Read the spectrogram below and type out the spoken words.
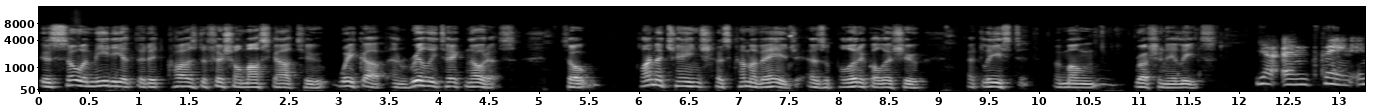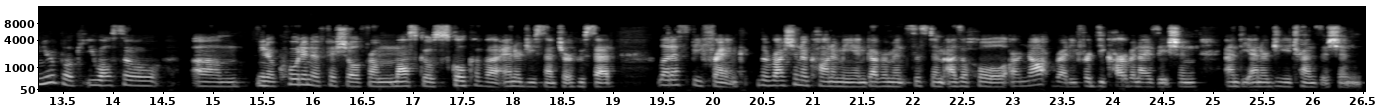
is so immediate that it caused official Moscow to wake up and really take notice. So, climate change has come of age as a political issue, at least among Russian elites. Yeah, and Thane, in your book, you also, um, you know, quote an official from Moscow's Skolkovo Energy Center who said, "Let us be frank: the Russian economy and government system as a whole are not ready for decarbonization and the energy transition.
